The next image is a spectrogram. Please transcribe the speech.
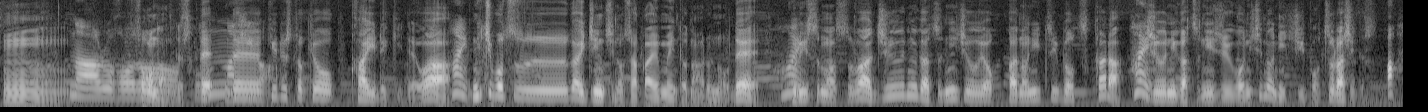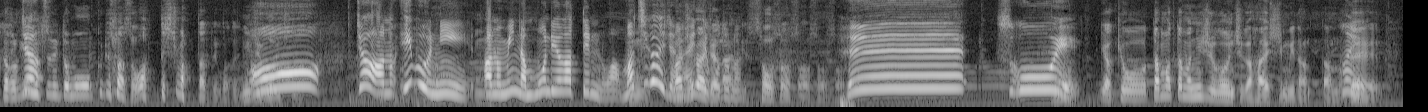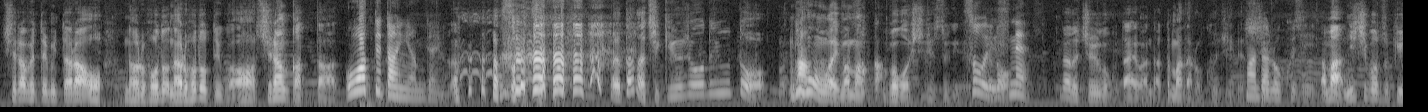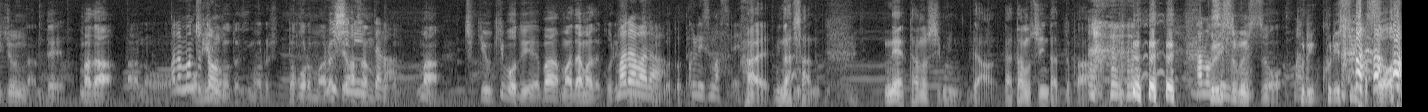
うん。なるほど。そうなんですでキリスト教会歴では、はい。日没が1日の境目となるので、はい。クリスマスは12月24日の日没からはい。12月25日の日没らしいです、あだから厳密にともうクリスマス終わってしまったということで25日ああじゃああのイブに、あのみんな盛り上がってるのは間違いじゃない、間違いじゃなんでないです。そうそうそうそうそう。すへえすごい、うん。いや今日たまたま25日が配信日だったので、はい。調べてみたらおなるほどなるほどっていうかあ知らんかった。終わってたんやみたいな。ただ地球上で言うと日本は今まあ午後7時過ぎですけどそうですね。ただ中国台湾だとまだ6時ですし。まだ6時。あまあ日没基準なんでまだあのまだもうちょっとお昼の時もあるしところもあるし朝のところも。まあ地球規模で言えばまだまだクリスまだまだマスということで。クリスマスです、はい皆さんね楽しみだあ楽しんだとか 楽クリスマスを、クリクリスマスを。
